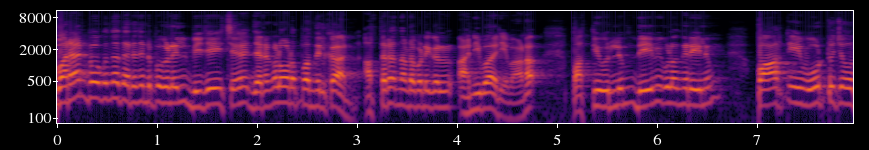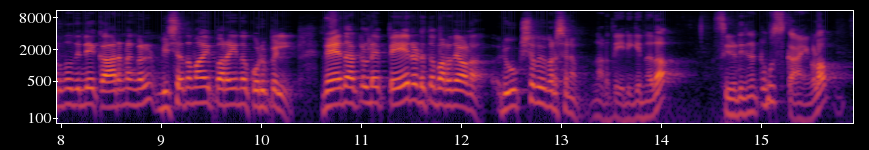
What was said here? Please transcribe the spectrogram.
വരാൻ പോകുന്ന തെരഞ്ഞെടുപ്പുകളിൽ വിജയിച്ച് ജനങ്ങളോടൊപ്പം നിൽക്കാൻ അത്തരം നടപടികൾ അനിവാര്യമാണ്. പത്തിയൂരിലും ദേവികുളങ്ങരയിലും പാർട്ടി വോട്ട് ചോർന്നതിന്റെ കാരണങ്ങൾ വിശദമായി പറയുന്ന കുറിപ്പിൽ നേതാക്കളുടെ പേരെടുത്ത് പറഞ്ഞാണ് രൂക്ഷ വിമർശനം നടത്തിയിരിക്കുന്നത്. C D news Kayamkulam.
